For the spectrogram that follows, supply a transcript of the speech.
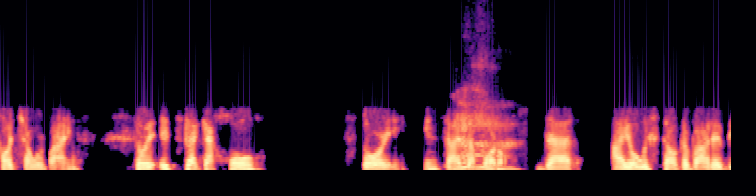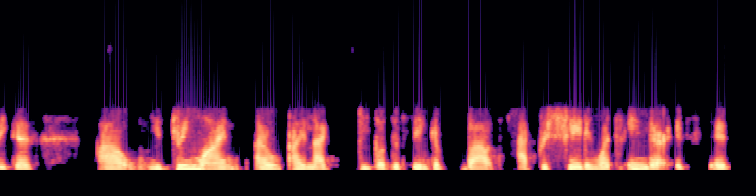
touch our vines. So it's like a whole story inside yeah. the bottle that I always talk about it because uh, when you drink wine, I, I like people to think about appreciating what's in there. It's it's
